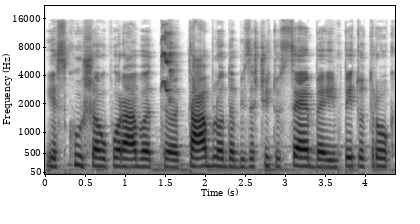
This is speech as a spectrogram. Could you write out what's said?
je skušal uporabiti uh, tablo, da bi zaščitil sebe in pet otrok,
